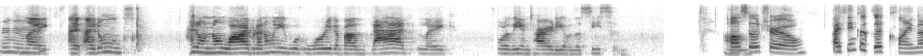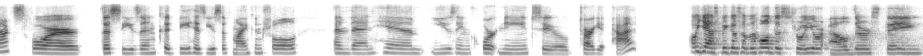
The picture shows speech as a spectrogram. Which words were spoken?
Mhm. Like I I don't I don't know why, but I don't wor- worried about that like for the entirety of the season. Um, Also true. I think a good climax for the season could be his use of mind control and then him using Courtney to target Pat. Oh yes, because of the whole destroy your elders thing.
